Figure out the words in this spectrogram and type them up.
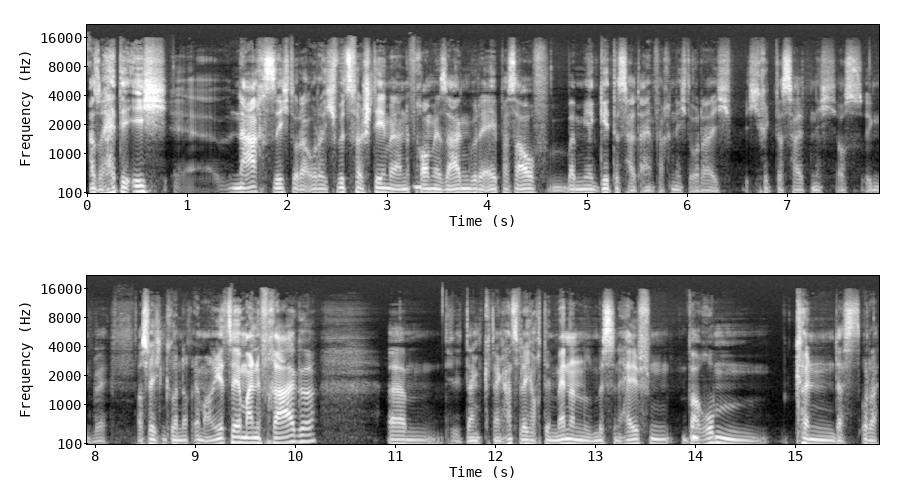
also hätte ich äh, Nachsicht oder, oder ich würde es verstehen, wenn eine Frau mir sagen würde, ey, pass auf, bei mir geht das halt einfach nicht oder ich, ich kriege das halt nicht aus, irgendwel, aus welchen Gründen auch immer. Und jetzt wäre meine Frage, ähm, dann, dann kannst du vielleicht auch den Männern ein bisschen helfen, warum können das oder,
